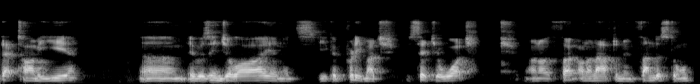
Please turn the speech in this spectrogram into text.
that time of year. Um, it was in July and it's you could pretty much set your watch on a th- on an afternoon thunderstorm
